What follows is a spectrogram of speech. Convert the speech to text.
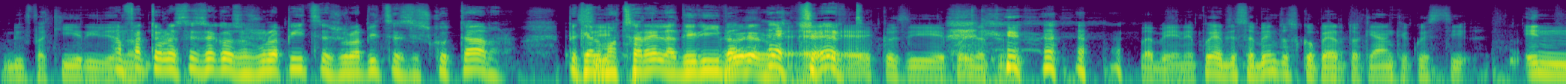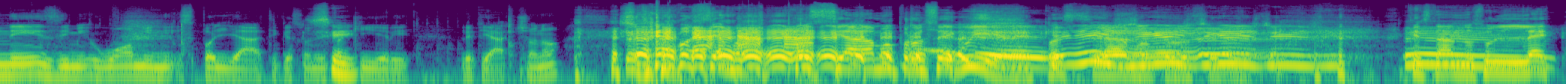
lui Fakiri Hanno fatto la stessa cosa sulla pizza e sulla pizza si scottavano perché Sì. la mozzarella deriva. È vero. Eh, certo. È così, e poi va bene. Poi adesso avendo scoperto che anche questi ennesimi uomini spogliati che sono Sì. i fakiri le piacciono, possiamo, possiamo proseguire. Possiamo proseguire. Che stanno sul letto. di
